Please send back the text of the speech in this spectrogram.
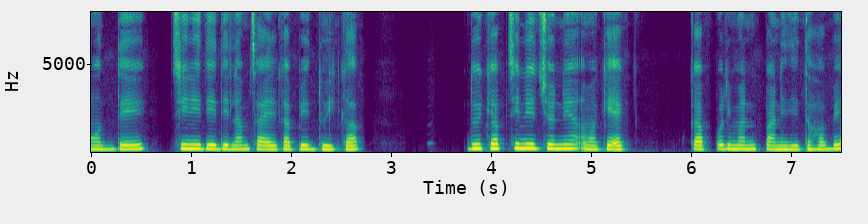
মধ্যে চিনি দিয়ে দিলাম চায়ের কাপের দুই কাপ। দুই কাপ চিনির জন্য আমাকে এক কাপ পরিমাণ পানি দিতে হবে।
